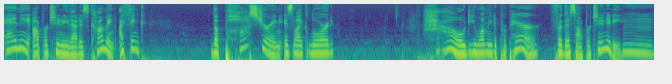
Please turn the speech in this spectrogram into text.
any opportunity that is coming, I think the posturing is like, Lord, how do you want me to prepare for this opportunity? Mm.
